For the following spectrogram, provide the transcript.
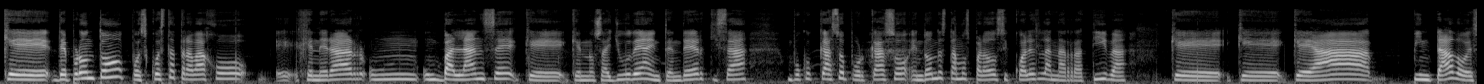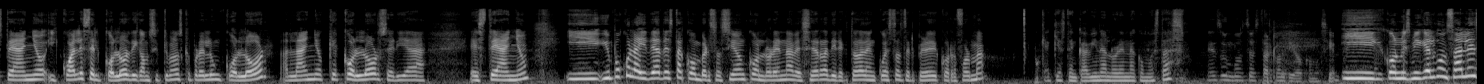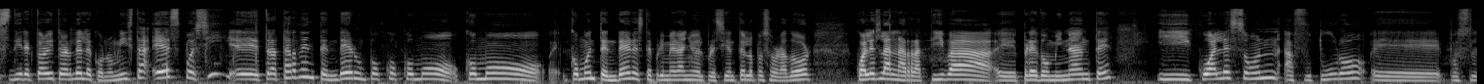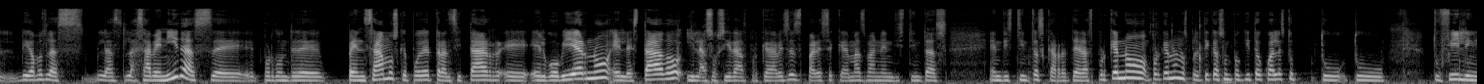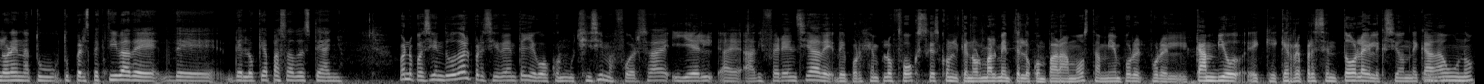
que de pronto pues cuesta trabajo eh, generar un, un balance que, que, nos ayude a entender quizá un poco caso por caso en dónde estamos parados y cuál es la narrativa que, que, que ha pintado este año y cuál es el color, digamos, si tuviéramos que ponerle un color al año, qué color sería este año. Y, un poco la idea de esta conversación con Lorena Becerra, directora de encuestas del periódico Reforma, que aquí está en cabina. Lorena, ¿cómo estás? Es un gusto estar contigo, como siempre. Y con Luis Miguel González, director editorial del Economista, es, pues sí, eh, tratar de entender un poco cómo, cómo, cómo entender este primer año del presidente López Obrador, cuál es la narrativa eh, predominante y cuáles son a futuro, eh, pues digamos, las, las, las avenidas eh, por donde pensamos que puede transitar eh, el gobierno, el Estado y la sociedad, porque a veces parece que además van en distintas, en distintas carreteras. ¿Por qué no, por qué no nos platicas un poquito cuál es tu, tu, tu, tu feeling, Lorena, tu, tu perspectiva de, de, de lo que ha pasado este año? Bueno, pues sin duda el presidente llegó con muchísima fuerza y él, eh, a, diferencia de, por ejemplo, Fox, que es con el que normalmente lo comparamos, también por el, por el cambio eh, que, que, representó la elección de cada uno,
